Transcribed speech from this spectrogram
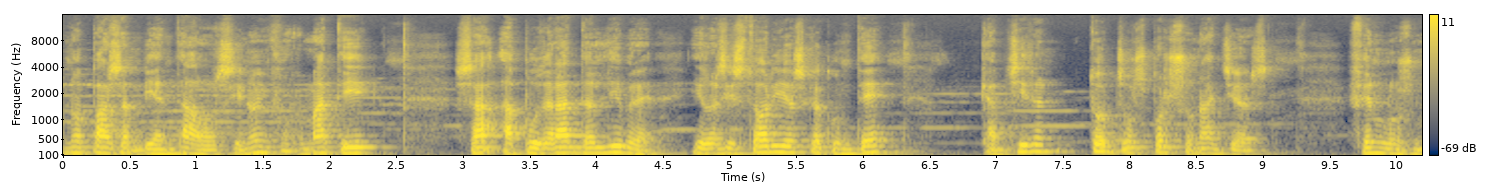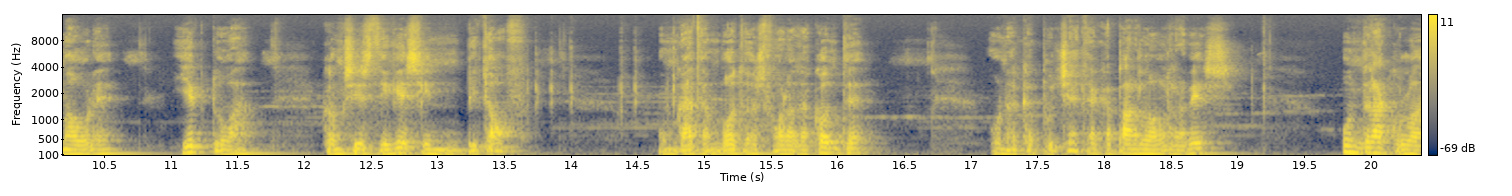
no pas ambiental, sinó informàtic, s'ha apoderat del llibre i les històries que conté capgiren tots els personatges, fent-los moure i actuar com si estiguessin pitof. Un gat amb botes fora de compte, una caputxeta que parla al revés, un Dràcula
